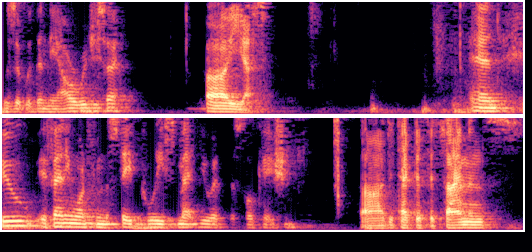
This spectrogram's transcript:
Was it within the hour, would you say? Uh, yes. And who, if anyone, from the state police met you at this location? Uh, Detective Fitzsimons,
